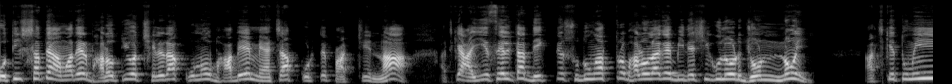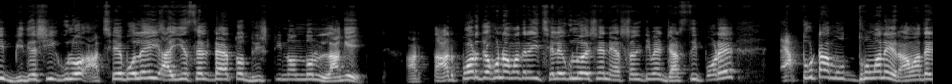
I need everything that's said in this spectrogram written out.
গতির সাথে আমাদের ভারতীয় ছেলেরা কোনোভাবে ম্যাচ আপ করতে পারছে না। আজকে আইএসএলটা দেখতে শুধুমাত্র ভালো লাগে বিদেশিগুলোর জন্যই। আজকে তুমি বিদেশিগুলো আছে বলেই আইএসএলটা এত দৃষ্টিনন্দন লাগে। আর তারপর যখন আমাদের এই ছেলেগুলো এসে ন্যাশনাল টিমের জার্সি পরে এতটা মধ্যমানের আমাদের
